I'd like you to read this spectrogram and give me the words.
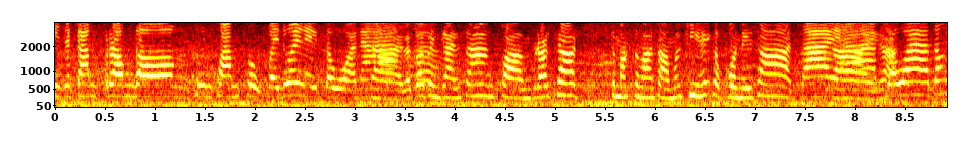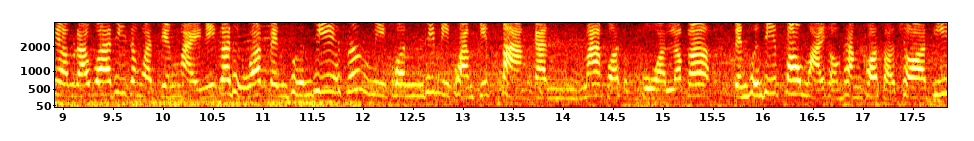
กิจกรรมปรองดองคืนความสุขไปด้วยในตัวนะคะใช่แล้วก็เป็นการสร้างความรักชาติสมัครสมานสามัคคีให้กับคนในชาติ ใช่ค่ะค่ะเพราะว่าต้องยอมรับว่าที่จังหวัดเชียงใหม่นี่ก็ถือว่าเป็นพื้นที่ซึ่งมีคนที่มีความคิดต่างกันมากพอสมควร แล้วก็เป็นพื้นที่เป้าหมายของทางคอสชที่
